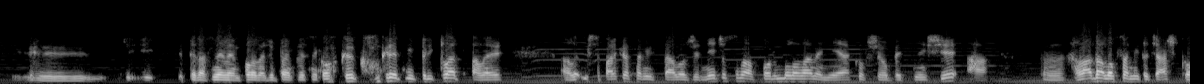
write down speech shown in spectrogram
uh, teraz neviem povedať úplne presne konk- konkrétny príklad, ale, ale už sa párkrát sa mi stalo, že niečo som mal formulované nejako všeobecnejšie a uh, hľadalo sa mi to ťažko,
